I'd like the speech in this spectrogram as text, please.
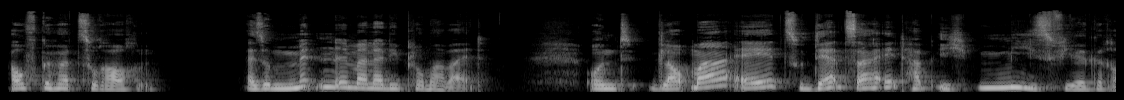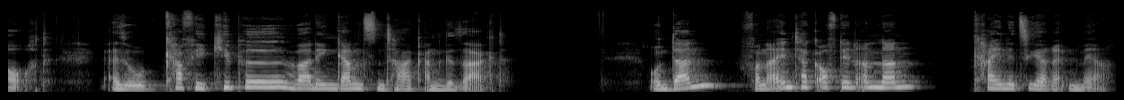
aufgehört zu rauchen. Also mitten in meiner Diplomarbeit. Und glaub mal, ey, zu der Zeit habe ich mies viel geraucht. Also Kaffeekippe war den ganzen Tag angesagt. Und dann, von einem Tag auf den anderen, keine Zigaretten mehr.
